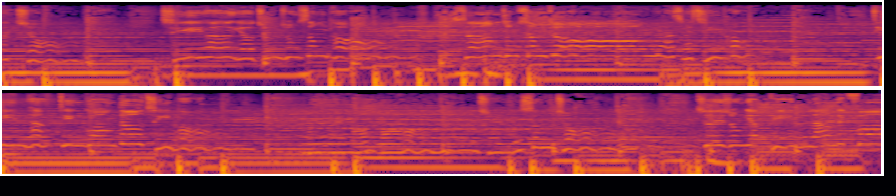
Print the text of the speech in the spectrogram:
不再此刻有种种心痛，心中心中一切似空，天黑天光都似梦，迷迷惘惘，藏满心中，追踪一片冷的风。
